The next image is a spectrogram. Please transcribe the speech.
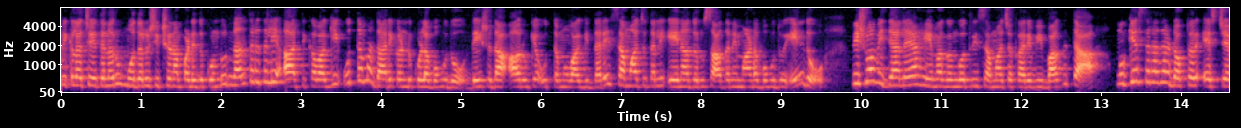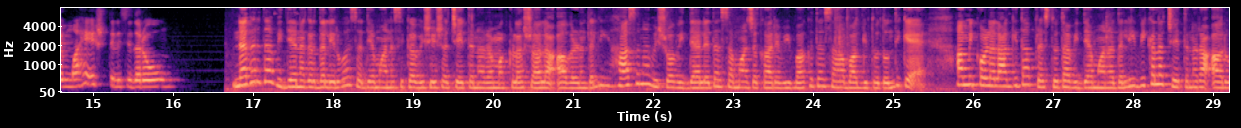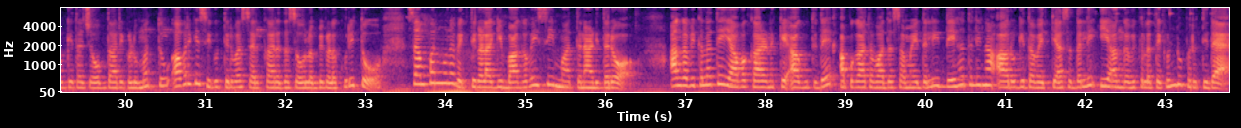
ವಿಕಲಚೇತನರು ಮೊದಲು ಶಿಕ್ಷಣ ಪಡೆದುಕೊಂಡು ನಂತರದಲ್ಲಿ ಆರ್ಥಿಕವಾಗಿ ಉತ್ತಮ ದಾರಿ ಕಂಡುಕೊಳ್ಳಬಹುದು. ದೇಶದ ಆರೋಗ್ಯ ಉತ್ತಮವಾಗಿದ್ದರೆ ಸಮಾಜದಲ್ಲಿ ಏನಾದರೂ ಸಾಧನೆ ಮಾಡಬಹುದು ಎಂದು ವಿಶ್ವವಿದ್ಯಾಲಯ ಹೇಮಗಂಗೋತ್ರಿ ಸಮಾಜ ಕಾರ್ಯ ವಿಭಾಗದ ಮುಖ್ಯಸ್ಥರಾದ ಡಾಕ್ಟರ್ ಎಸ್ ಜೆ ಮಹೇಶ್ ತಿಳಿಸಿದರು. ನಗರದ ವಿದ್ಯಾನಗರದಲ್ಲಿರುವ ಸದ್ಯ ಮಾನಸಿಕ ವಿಶೇಷ ಚೇತನರ ಮಕ್ಕಳ ಶಾಲಾ ಆವರಣದಲ್ಲಿ ಹಾಸನ ವಿಶ್ವವಿದ್ಯಾಲಯದ ಸಮಾಜ ಕಾರ್ಯ ವಿಭಾಗದ ಸಹಭಾಗಿತ್ವದೊಂದಿಗೆ ಹಮ್ಮಿಕೊಳ್ಳಲಾಗಿದ್ದ ಪ್ರಸ್ತುತ ವಿದ್ಯಮಾನದಲ್ಲಿ ವಿಕಲಚೇತನರ ಆರೋಗ್ಯದ ಜವಾಬ್ದಾರಿಗಳು ಮತ್ತು ಅವರಿಗೆ ಸಿಗುತ್ತಿರುವ ಸರ್ಕಾರದ ಸೌಲಭ್ಯಗಳ ಕುರಿತು ಸಂಪನ್ಮೂಲ ವ್ಯಕ್ತಿಗಳಾಗಿ ಭಾಗವಹಿಸಿ ಮಾತನಾಡಿದರು. ಅಂಗವಿಕಲತೆ ಯಾವ ಕಾರಣಕ್ಕೆ ಆಗುತ್ತಿದೆ? ಅಪಘಾತವಾದ ಸಮಯದಲ್ಲಿ ದೇಹದಲ್ಲಿನ ಆರೋಗ್ಯದ ವ್ಯತ್ಯಾಸದಲ್ಲಿ ಈ ಅಂಗವಿಕಲತೆ ಕಂಡುಬರುತ್ತಿದೆ.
